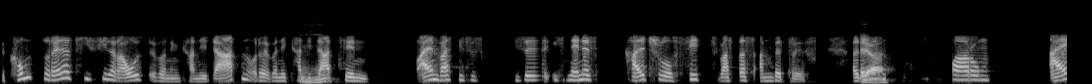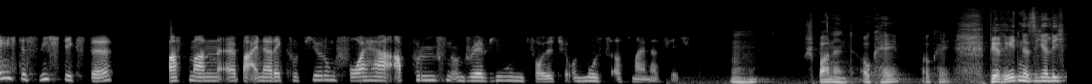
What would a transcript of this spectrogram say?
bekommst du relativ viel raus über einen Kandidaten oder über eine mhm. Kandidatin. Mhm. Vor allem was dieses, diese, ich nenne es Cultural Fit, was das anbetrifft. Weil das ja. ist Erfahrung eigentlich das Wichtigste, was man äh, bei einer Rekrutierung vorher abprüfen und reviewen sollte und muss aus meiner Sicht. Mhm. Spannend, okay, okay. Wir reden ja sicherlich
